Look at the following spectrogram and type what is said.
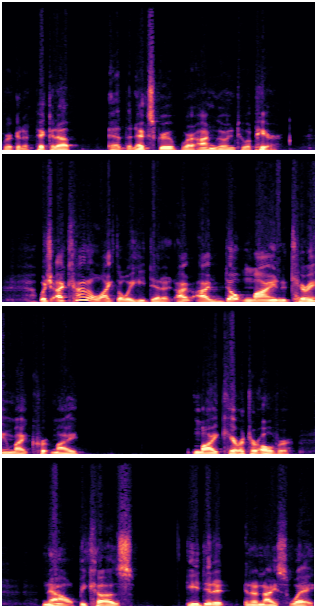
we're going to pick it up at the next group where I'm going to appear. Which I kind of like the way he did it. I, I don't mind carrying my my my character over now because he did it in a nice way.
